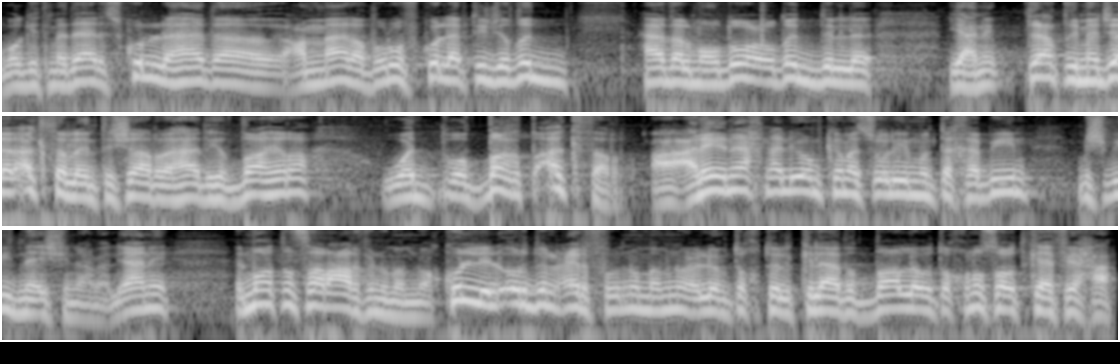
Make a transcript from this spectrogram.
ووقت مدارس كل هذا عماله ظروف كلها بتيجي ضد هذا الموضوع وضد يعني بتعطي مجال أكثر لانتشار هذه الظاهرة. والضغط أكثر. علينا إحنا اليوم كمسؤولين منتخبين مش بيدنا شيء نعمل. يعني المواطن صار عارف إنه ممنوع. كل الأردن عرفوا إنه ممنوع اليوم تقتل الكلاب الضالة وتخنصها وتكافحها.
